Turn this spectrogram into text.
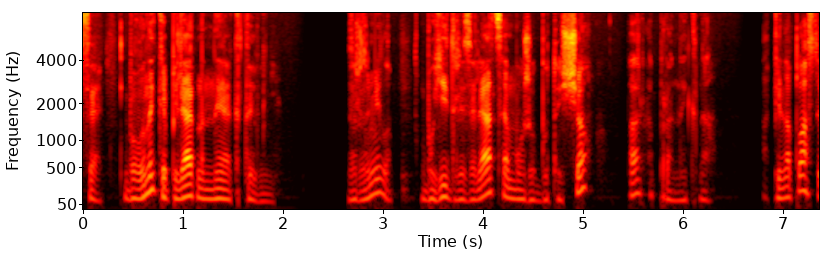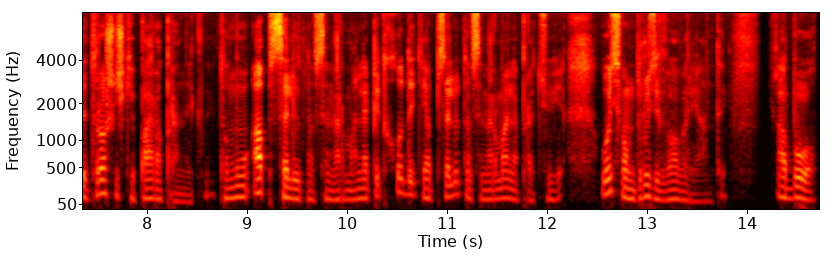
Все, бо вони капілярно неактивні. Зрозуміло? Бо гідроізоляція може бути що? Парапроникна. А пінопласти трошечки парапроникне. Тому абсолютно все нормально підходить і абсолютно все нормально працює. Ось вам, друзі, два варіанти. Або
